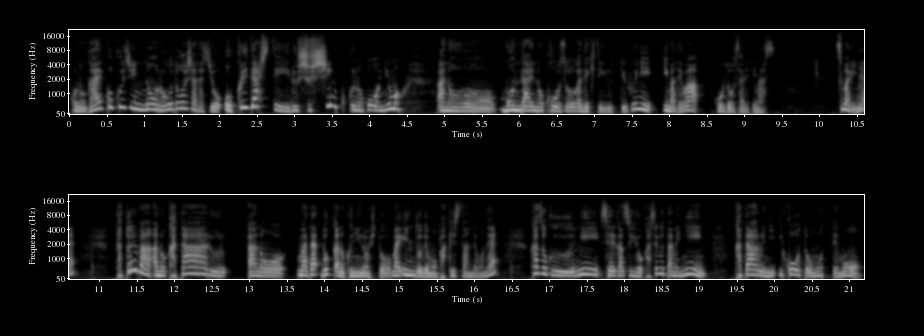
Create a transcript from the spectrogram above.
この外国人の労働者たちを送り出している出身国の方にも、あの、問題の構造ができているっていうふうに、今では報道されています。つまりね、例えばあのカタールあの、まあ、どっかの国の人、まあ、インドでもパキスタンでもね家族に生活費を稼ぐためにカタールに行こうと思っても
